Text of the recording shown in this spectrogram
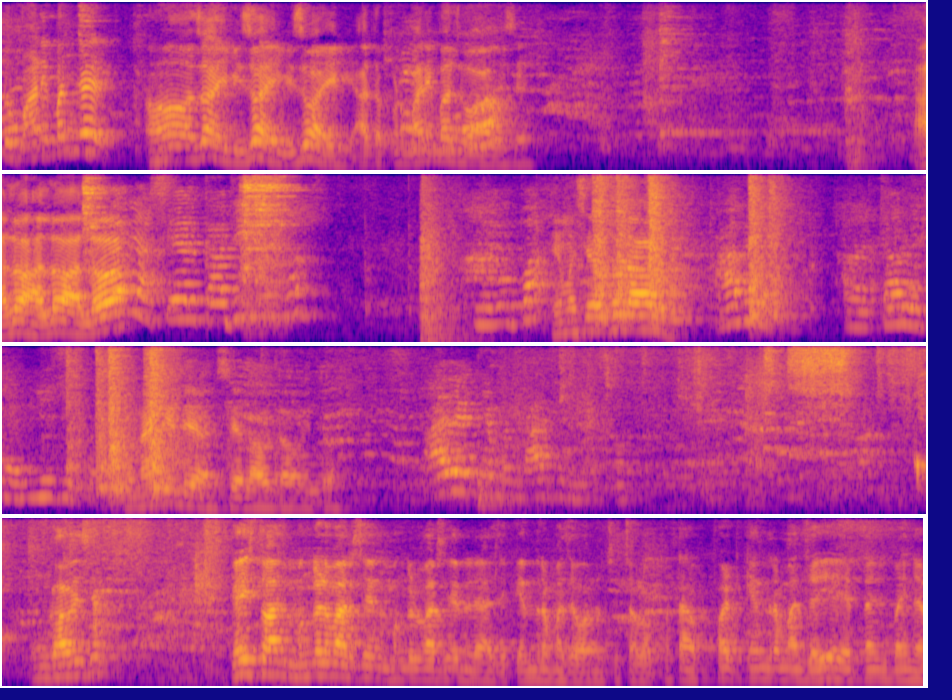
તું પાણી બંધ કર. હા જો આવી જો આવી જો આવી. આ તો પણ મારી બાજુ આવે છે. હાલો હાલો હાલો. એમાં શેર થોડા આવે. નાખી દે સેલ આવતા હોય તો. ઊંઘ આવે છે? ગઈશ તો આજ મંગળવાર છે ને મંગળવાર છે ને આજે કેન્દ્રમાં જવાનું છે. ચાલો ફટાફટ કેન્દ્રમાં જઈએ યતનાંશભાઈને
